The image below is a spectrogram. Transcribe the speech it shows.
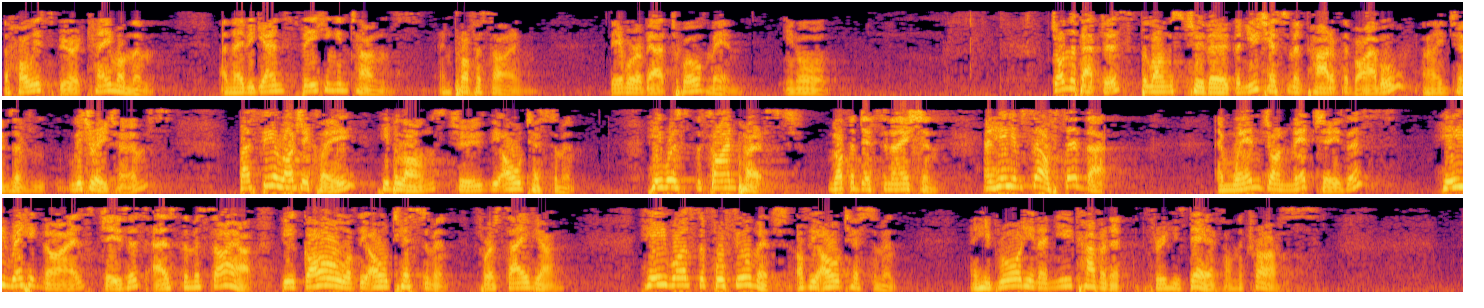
the Holy Spirit came on them, and they began speaking in tongues and prophesying. There were about twelve men in all. John the Baptist belongs to the, the New Testament part of the Bible uh, in terms of literary terms, but theologically he belongs to the Old Testament. He was the signpost, not the destination, and he himself said that. And when John met Jesus, he recognized Jesus as the Messiah, the goal of the Old Testament for a Saviour. He was the fulfillment of the Old Testament and he brought in a new covenant through his death on the cross.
